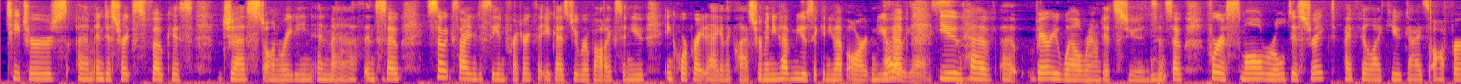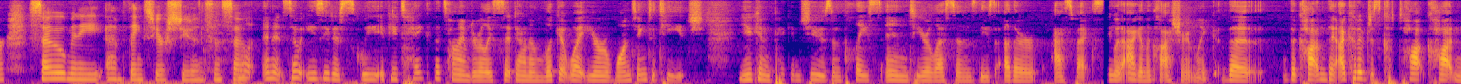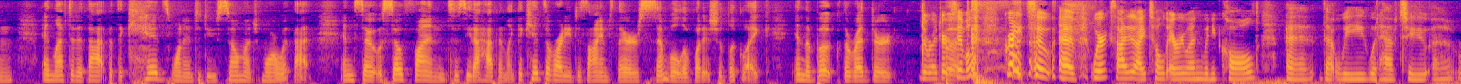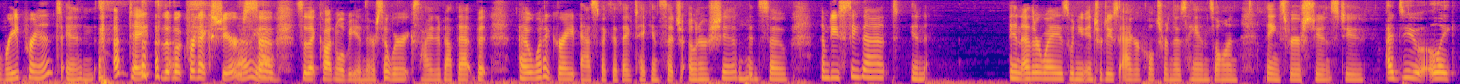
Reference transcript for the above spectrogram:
teachers um, and districts focus just on reading and math. And so it's so exciting to see in Frederick that you guys do robotics and you incorporate ag in the classroom and you have music and you have art and you Oh, have yes. you have uh, very well-rounded students. And so for a small rural district, I feel like you guys offer so many um, things to your students. And so Well, and it's so easy to squeeze if you take the time to really sit down and look at what you're wanting to teach. You can pick and choose and place into your lessons these other aspects with ag in the classroom, like the the cotton thing. I could have just taught cotton and left it at that, but the kids wanted to do so much more with that, and so it was so fun to see that happen. Like the kids have already designed their symbol of what it should look like in the book, the red dirt the red dirt symbols. Great. So uh, we're excited. I told everyone when you called uh, that we would have to uh, reprint and update the book for next year. Oh, so yeah. so that cotton will be in there. So we're excited about that. But uh, what a great aspect that they've taken such ownership. Mm-hmm. And so, um, do you see that in in other ways when you introduce agriculture and those hands-on things for your students to? I do like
